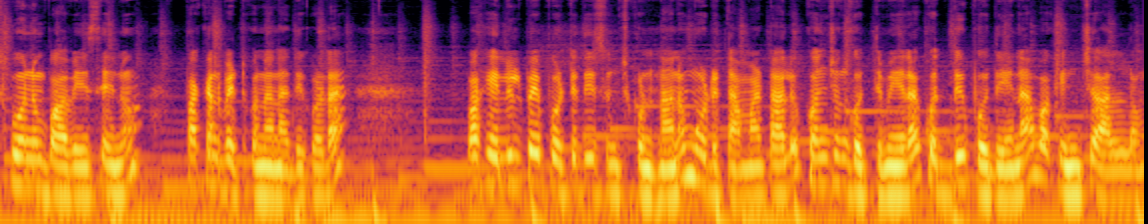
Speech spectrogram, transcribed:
స్పూన్ పావు వేసాను పక్కన పెట్టుకున్నాను అది కూడా. ఒక ఎల్లుల్లిపాయ పొట్టి తీసి ఉంచుకుంటున్నాను. మూడు టమాటాలు కొంచెం కొత్తిమీర కొద్ది పుదీనా ఒక ఇంచు అల్లం.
